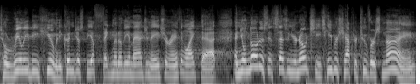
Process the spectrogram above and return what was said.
to really be human. He couldn't just be a figment of the imagination or anything like that. And you'll notice it says in your note sheets, Hebrews chapter 2, verse 9,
